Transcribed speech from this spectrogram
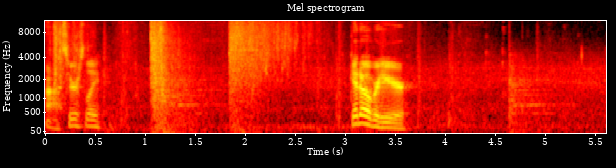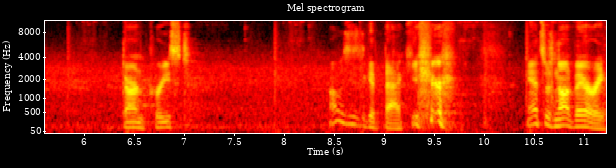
Ah, seriously? Get over here. Darn priest. How is easy to get back here? Answer's not very.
